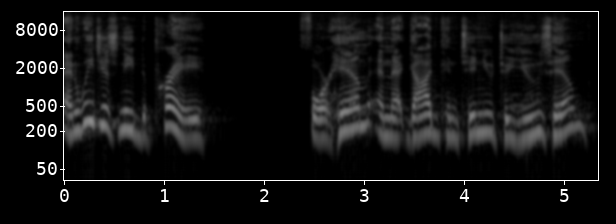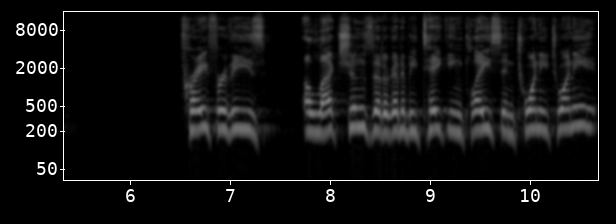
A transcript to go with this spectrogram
And we just need to pray for him and that God continue to use him pray for these elections that are going to be taking place in 2020.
